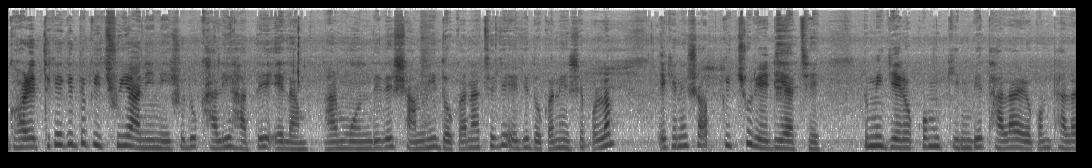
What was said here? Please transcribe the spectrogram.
ঘরের থেকে কিন্তু কিছুই আনিনি, শুধু খালি হাতে এলাম। আর মন্দিরের সামনেই দোকান আছে যে, এই যে দোকানে এসে পড়লাম, এখানে সব কিছু রেডি আছে। তুমি যেরকম কিনবে থালা, এরকম থালা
